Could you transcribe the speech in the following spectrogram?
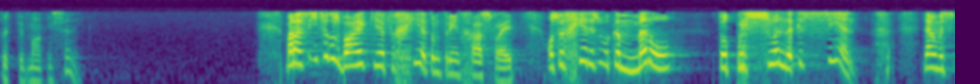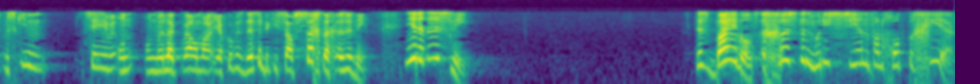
Dit dit maak nie sin nie. Maar as iets wat ons baie keer vergeet omtrent gasvryheid, ons vergeet dis ook 'n middel tot persoonlike seën. Nou mis, miskien sê jy on, onmiddellik wel maar Jakobus dis 'n bietjie selfsugtig, is dit nie? Nee, dit is nie. Dis Bybels. 'n Christen moet die seën van God begeer.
